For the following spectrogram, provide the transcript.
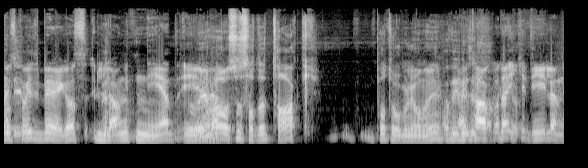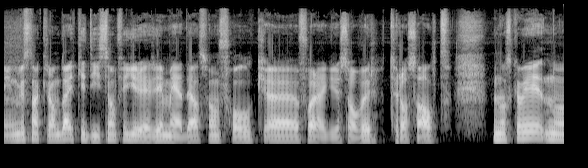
nå skal vi bevege oss langt ned i Vi har også satt et tak på to millioner. Og, det tak, og det er ikke de lønningene vi snakker om, det er ikke de som figurerer i media som folk uh, forarges over, tross alt. Men nå skal vi nå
